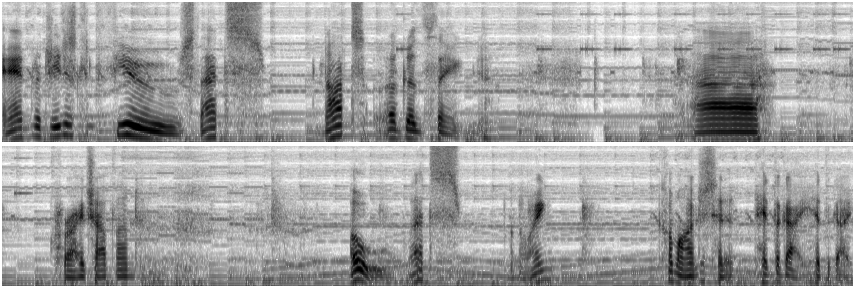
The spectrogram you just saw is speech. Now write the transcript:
And Vegeta's confused. That's not a good thing. Uh, Cry Chop then. Oh, that's annoying. Come on, just hit it. Hit the guy. Hit the guy.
